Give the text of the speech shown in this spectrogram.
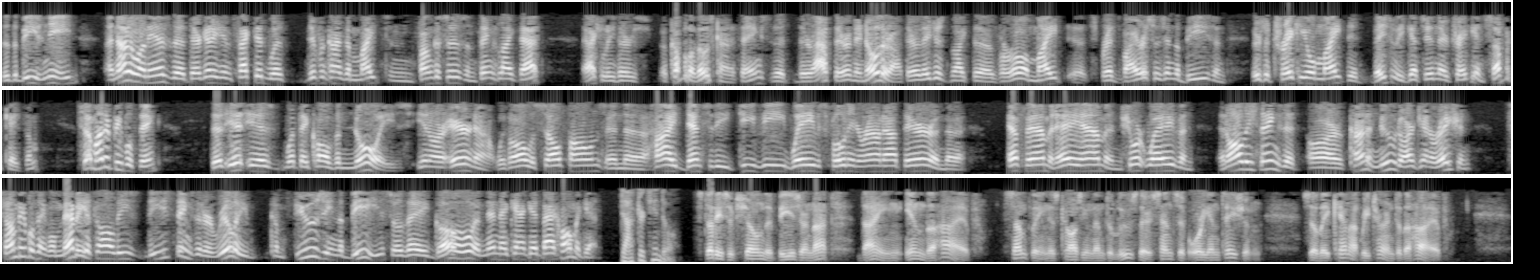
that the bees need. Another one is that they're getting infected with different kinds of mites and funguses and things like that. Actually, there's a couple of those kind of things that they're out there and they know they're out there. They just like the varroa mite uh, spreads viruses in the bees and there's a tracheal mite that basically gets in their trachea and suffocates them. Some other people think that it is what they call the noise in our air now with all the cell phones and the high density TV waves floating around out there and the FM and AM and shortwave and, and all these things that are kind of new to our generation. Some people think, well, maybe it's all these, these things that are really confusing the bees so they go and then they can't get back home again. Dr. Kindell. Studies have shown that bees are not dying in the hive. Something is causing them to lose their sense of orientation, so they cannot return to the hive.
